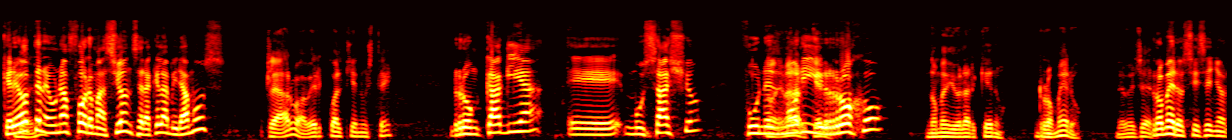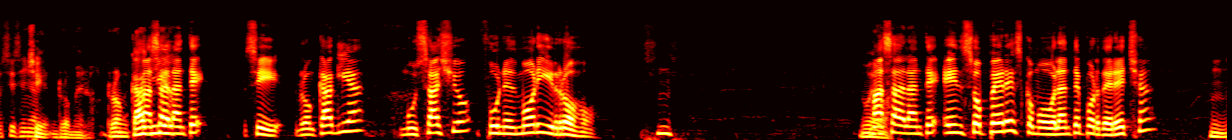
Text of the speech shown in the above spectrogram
creo tener una formación. ¿Será que la miramos? Claro, a ver cuál tiene usted. Roncaglia, eh, Musacho, Funes Mori y Rojo no me dio el arquero. Romero, debe ser. Romero, sí, señor, sí, señor. Sí, Romero. Roncaglia. Más adelante, sí, Roncaglia, Musacho, Funes Mori y Rojo. Más adelante, Enzo Pérez como volante por derecha. Mm.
